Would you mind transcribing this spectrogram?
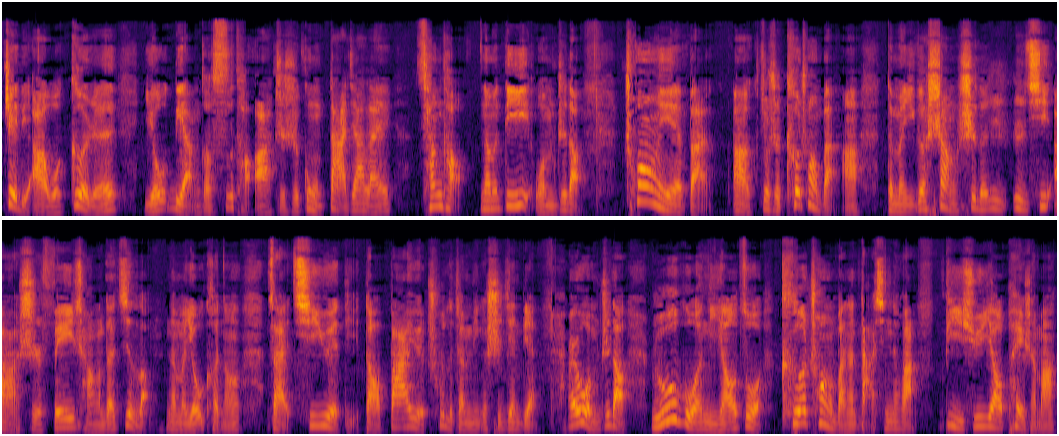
这里啊我个人有两个思考啊，只是供大家来。参考。那么，第一，我们知道创业板。啊，就是科创板啊，这么一个上市的日日期啊，是非常的近了。那么有可能在七月底到八月初的这么一个时间点。而我们知道，如果你要做科创板的打新的话，必须要配什么？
